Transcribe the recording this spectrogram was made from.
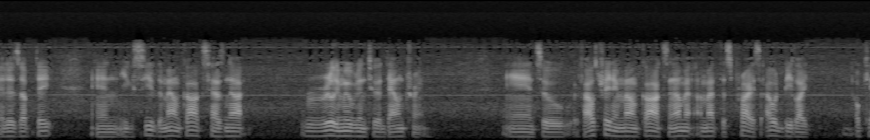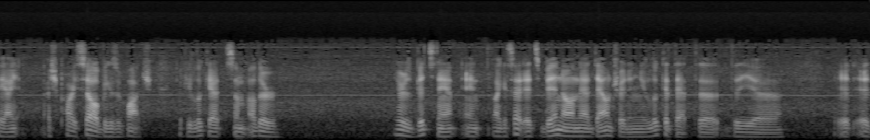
it is update, and you can see the Mount Gox has not really moved into a downtrend. And so if I was trading Mount Gox and I'm at, I'm at this price, I would be like, okay, I I should probably sell because watch. If you look at some other here's Bitstamp, and like I said, it's been on that downtrend. And you look at that, the the uh, it it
